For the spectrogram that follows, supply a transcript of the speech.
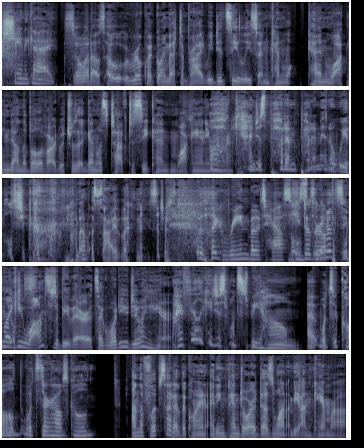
Sheena guy. So what else? Oh, real quick, going back to Pride, we did see Lisa and Ken Ken walking down the boulevard, which was again was tough to see Ken walking anywhere. Oh, Ken, just put him put him in a wheelchair Put him aside, like he's just with like rainbow tassels. he doesn't even seem like he wants to be there. It's like, what are you doing here? I feel like he just wants to be home. At, what's it called? What's their house called? On the flip side of the coin, I think Pandora does want to be on camera,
